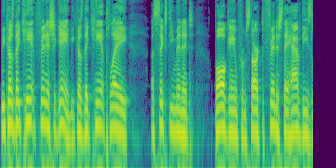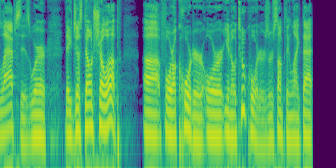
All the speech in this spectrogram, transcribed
because they can't finish a game because they can't play a 60 minute ball game from start to finish. They have these lapses where they just don't show up uh, for a quarter or you know two quarters or something like that,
